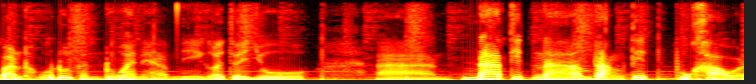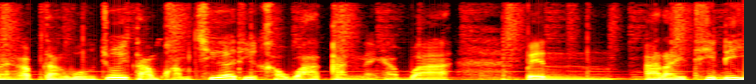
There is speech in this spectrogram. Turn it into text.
บรรพบุรุษกันด้วยนะครับนี่ก็จะอยู่หน้าติดน้ำหลังติดภูเขานะครับทางวงจุ้ยตามความเชื่อที่เขาว่ากันนะครับว่าเป็นอะไรที่ดี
